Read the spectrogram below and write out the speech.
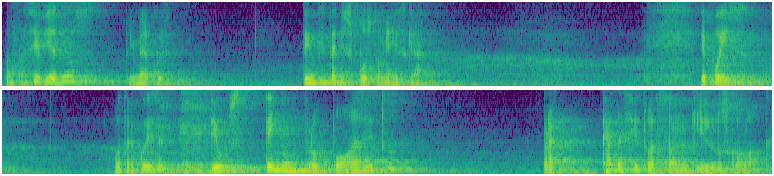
Então, para servir a Deus, primeira coisa, tenho que estar disposto a me arriscar. Depois, outra coisa, Deus tem um propósito para cada situação em que Ele nos coloca.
